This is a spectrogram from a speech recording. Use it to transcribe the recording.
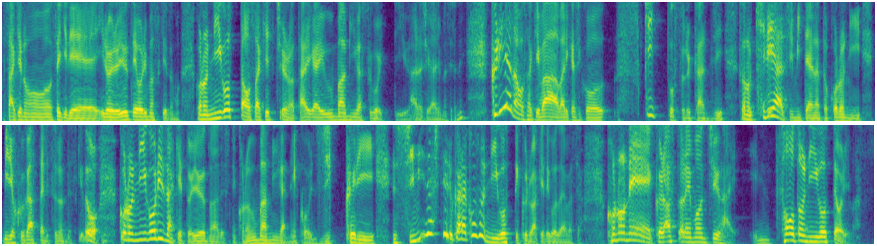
酒の席でいろいろ言うておりますけれども、この濁ったお酒っていうのは大概旨味がすごいっていう話がありますよね。クリアなお酒はわりかしこう、スキッとする感じ、その切れ味みたいなところに魅力があったりするんですけど、この濁り酒というのはですね、この旨味がね、こうじっくり染み出してるからこそ濁ってくるわけでございますよ。このね、クラフトレモンチューハイ、相当濁っております。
